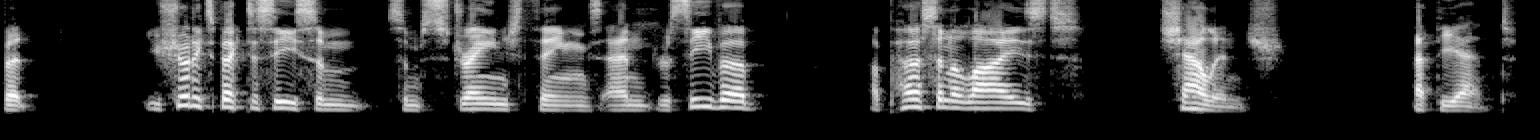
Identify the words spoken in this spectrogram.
but you should expect to see some some strange things and receive a a personalized challenge at the end.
